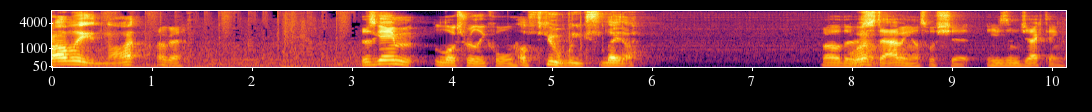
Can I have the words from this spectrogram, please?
Probably not. Okay. This game looks really cool. A few weeks later. Oh, they're Whoa. stabbing us with shit. He's injecting.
